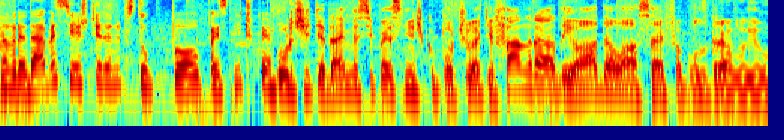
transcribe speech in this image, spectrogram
Dobre, dáme si ešte jeden vstup po pesničke? Určite, dajme si pesničku, počúvate Fan Rádio, Adela a Saifa pozdravujú.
